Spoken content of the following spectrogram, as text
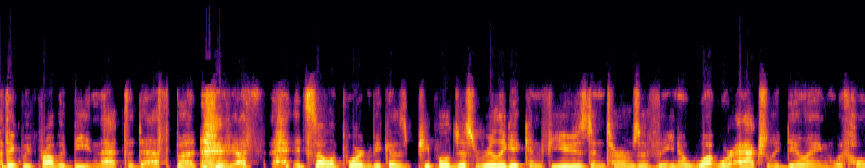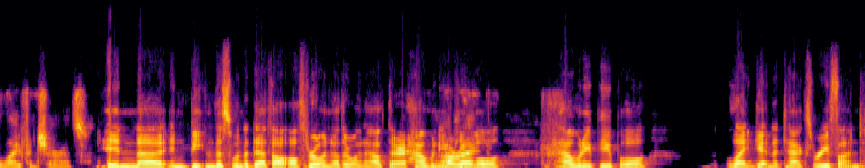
I think we've probably beaten that to death, but it's so important because people just really get confused in terms of you know what we're actually doing with whole life insurance. In uh, in beating this one to death, I'll, I'll throw another one out there. How many All people? Right. How many people like getting a tax refund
